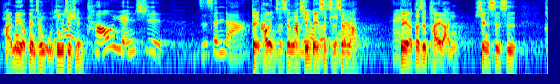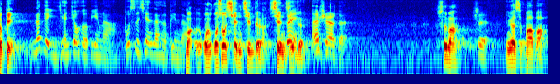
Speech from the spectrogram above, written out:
还没有变成五都之前桃园是直升的啊，对，桃园直升啊，新北市合并直升啊，哎对啊，但是台南县市是合并，那个以前就合并了，不是现在合并的。我我我说现金的啦，现金的对，二十二个是吗？是应该是八吧？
